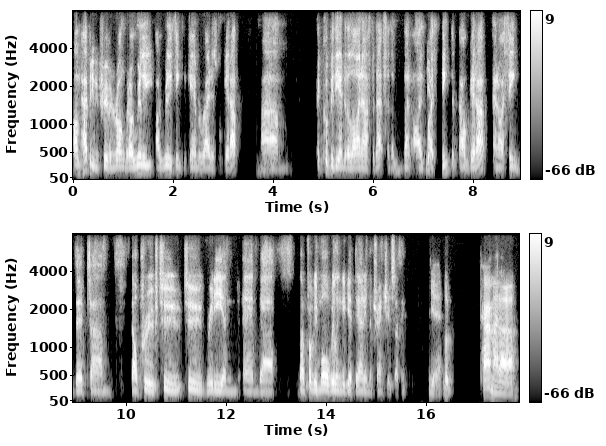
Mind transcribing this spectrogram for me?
I'm happy to be proven wrong. But I really I really think the Canberra Raiders will get up. Um, it could be the end of the line after that for them, but I, I think that they'll get up, and I think that um, they'll prove too too gritty and and uh, they're probably more willing to get down in the trenches. I think. Yeah, look, Parramatta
